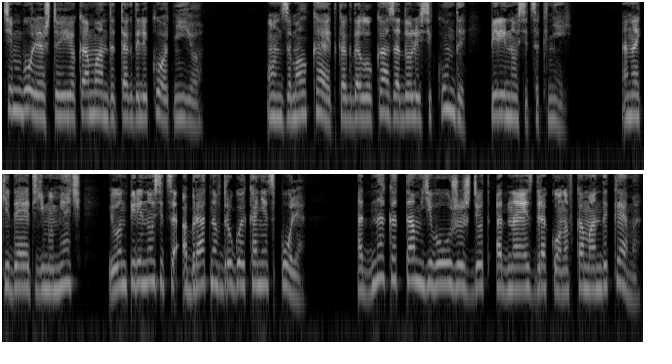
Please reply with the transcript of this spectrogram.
«Тем более, что ее команда так далеко от нее. Он замолкает, когда Лука за долю секунды переносится к ней. Она кидает ему мяч, и он переносится обратно в другой конец поля. Однако там его уже ждет одна из драконов команды Кэма.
